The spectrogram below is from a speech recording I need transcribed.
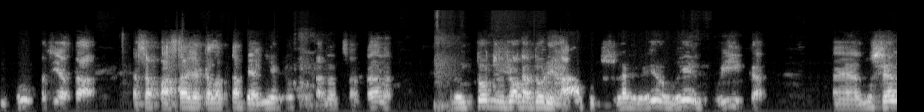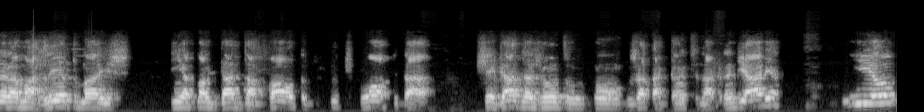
o gol, fazia essa, essa passagem, aquela tabelinha com o Fernando Santana, eram todos jogadores rápidos, né? Eu, ele, o Ica, é, Luciano era mais lento, mas tinha a qualidade da falta, do chute forte, da chegada junto com os atacantes na grande área. E eu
